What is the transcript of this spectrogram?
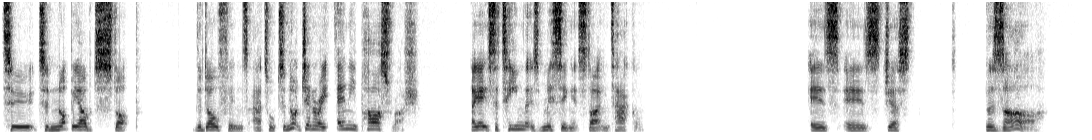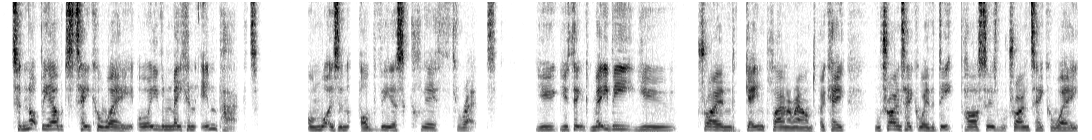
To to not be able to stop the Dolphins at all, to not generate any pass rush, against a team that is missing its starting tackle is is just bizarre to not be able to take away or even make an impact on what is an obvious clear threat. You you think maybe you try and game plan around okay we'll try and take away the deep passes we'll try and take away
